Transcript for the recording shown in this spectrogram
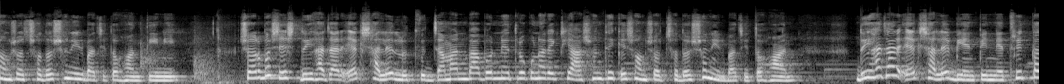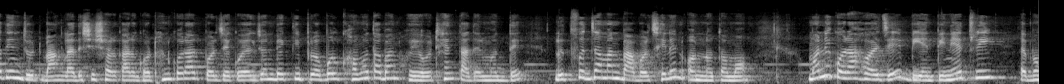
সংসদ সদস্য নির্বাচিত হন তিনি। সর্বশেষ দুই হাজার এক সালে লুৎফুজ্জামান বাবর নেত্রকোনার একটি আসন থেকে সংসদ সদস্য নির্বাচিত হন। দুই হাজার এক সালে বিএনপির নেতৃত্বাধীন জোট বাংলাদেশি সরকার গঠন করার পর যে কয়েকজন ব্যক্তি প্রবল ক্ষমতাবান হয়ে ওঠেন, তাদের মধ্যে লুৎফুজ্জামান বাবর ছিলেন অন্যতম। মনে করা হয় যে বিএনপি নেত্রী এবং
